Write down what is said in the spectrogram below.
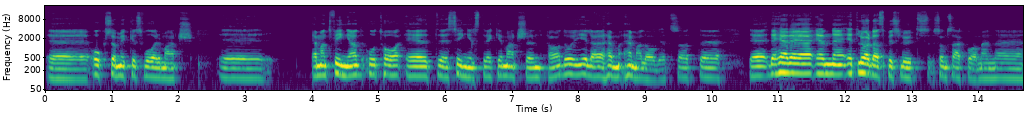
Eh, också mycket svår match. Eh, är man tvingad att ta ett eh, singelsträck i matchen, ja då gillar jag hem, hemmalaget. Så att eh, det, det, här är en, ett lördagsbeslut som sagt var, men eh,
